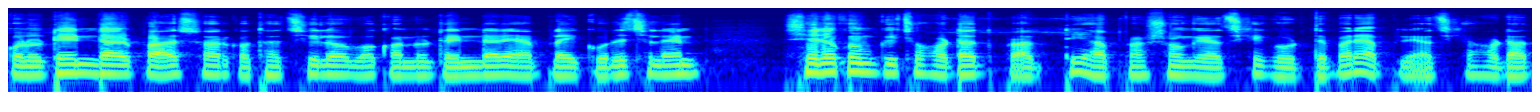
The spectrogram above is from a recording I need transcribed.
কোনো টেন্ডার পাস হওয়ার কথা ছিল বা কোনো টেন্ডারে অ্যাপ্লাই করেছিলেন, সেরকম কিছু হঠাৎ প্রাপ্তি আপনার সঙ্গে আজকে ঘটতে পারে। আপনি আজকে হঠাৎ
